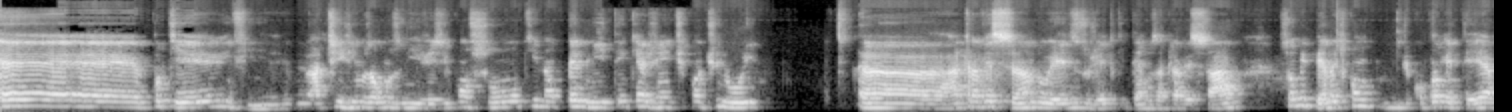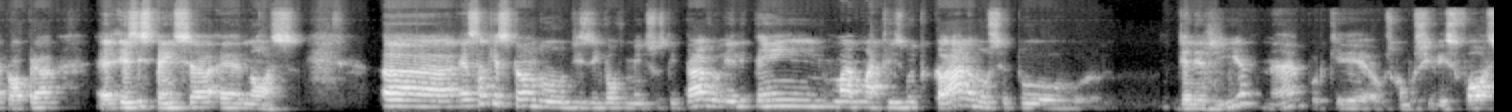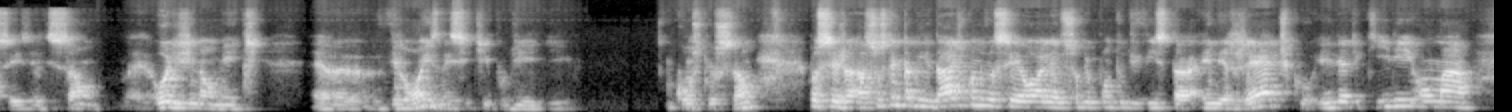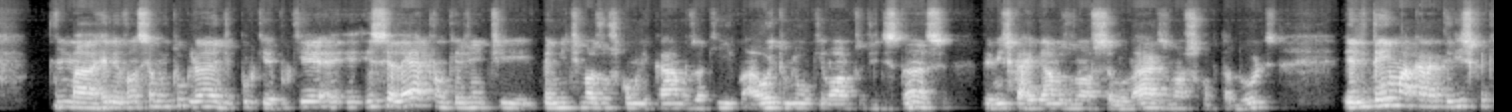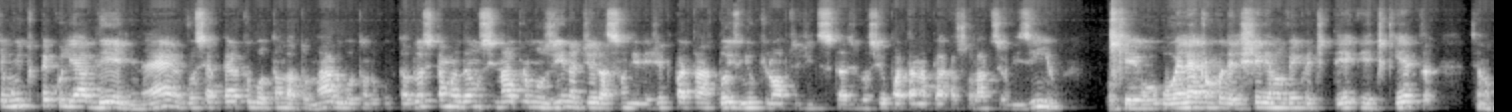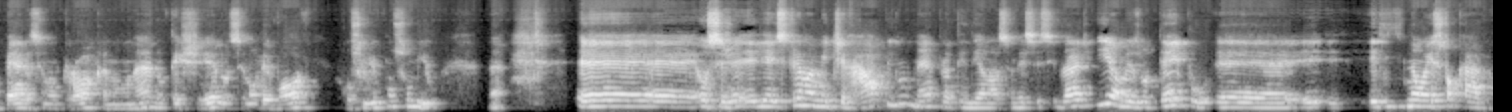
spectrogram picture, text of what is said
É, é, porque, enfim, atingimos alguns níveis de consumo que não permitem que a gente continue uh, atravessando eles do jeito que temos atravessado, sob pena de, com, de comprometer a própria é, existência é, nossa. Uh, essa questão do desenvolvimento sustentável, ele tem uma matriz muito clara no setor de energia, né? Porque os combustíveis fósseis eles são é, originalmente é, vilões nesse tipo de, de construção. Ou seja, a sustentabilidade, quando você olha sob o ponto de vista energético, ele adquire uma uma relevância muito grande. Por quê? Porque é, é, esse elétron que a gente permite nós nos comunicarmos aqui a 8 mil quilômetros de distância, permite carregarmos os nossos celulares, os nossos computadores, ele tem uma característica que é muito peculiar dele, né? Você aperta o botão da tomada, o botão do computador, você está mandando um sinal para uma usina de geração de energia que pode estar a 2 mil quilômetros de distância de você, ou pode estar na placa solar do seu vizinho, porque o, o elétron, quando ele chega, não vem com etiqueta, você não pega, você não troca, não, né, não tem cheiro, você não devolve, consumiu, consumiu. Né? É, ou seja, ele é extremamente rápido né, para atender a nossa necessidade e, ao mesmo tempo, é, ele não é estocado.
